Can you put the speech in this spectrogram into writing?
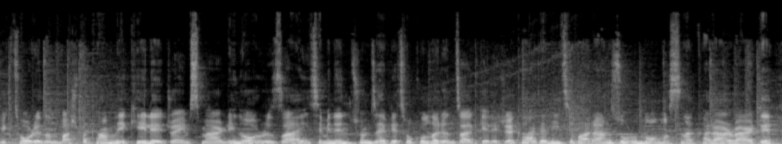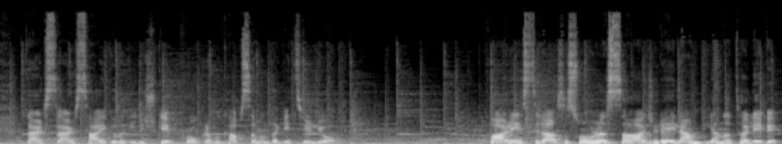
Victoria'nın Başbakan Vekili James Merlino, rıza eğitiminin tüm devlet okullarında gelecek aydan itibaren zorunlu olmasına karar verdi. Dersler saygılı ilişki programı kapsamında getiriliyor. Fare istilası sonrası acil eylem planı talebi.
